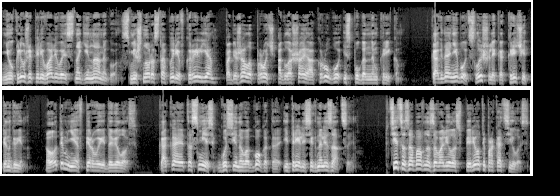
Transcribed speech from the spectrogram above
неуклюже переваливаясь с ноги на ногу, смешно растопырив крылья, побежала прочь, оглашая округу испуганным криком. Когда-нибудь слышали, как кричит пингвин? Вот и мне впервые довелось. Какая-то смесь гусиного гогота и трели сигнализации. Птица забавно завалилась вперед и прокатилась.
